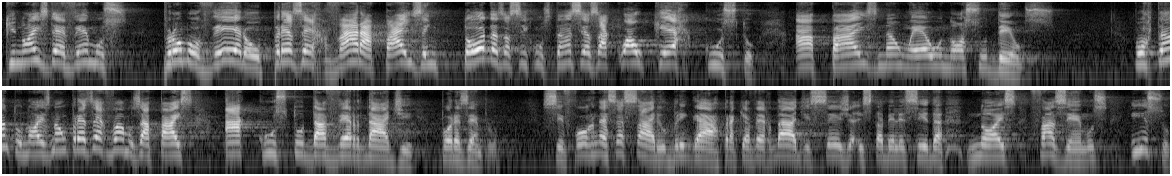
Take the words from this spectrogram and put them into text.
que nós devemos promover ou preservar a paz em todas as circunstâncias a qualquer custo. A paz não é o nosso Deus. Portanto, nós não preservamos a paz a custo da verdade, por exemplo. Se for necessário brigar para que a verdade seja estabelecida, nós fazemos isso.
